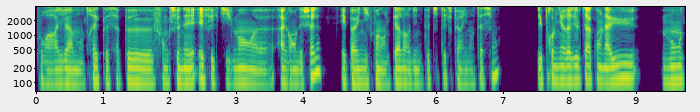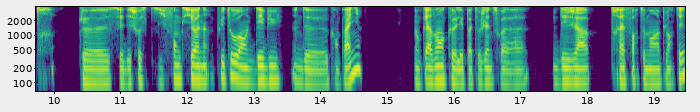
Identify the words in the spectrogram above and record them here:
pour arriver à montrer que ça peut fonctionner effectivement euh, à grande échelle, et pas uniquement dans le cadre d'une petite expérimentation. Les premiers résultats qu'on a eus montrent que c'est des choses qui fonctionnent plutôt en début de campagne, donc avant que les pathogènes soient déjà très fortement implantés.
